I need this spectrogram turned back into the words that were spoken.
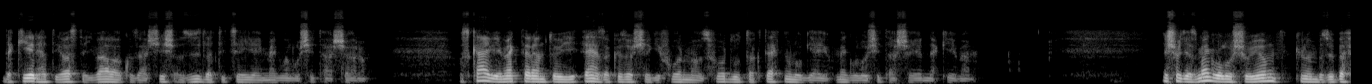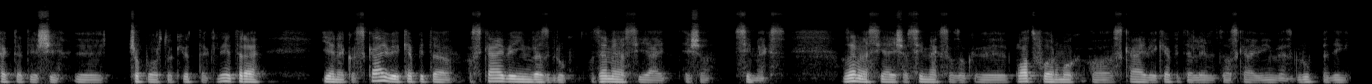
de kérheti azt egy vállalkozás is az üzleti céljai megvalósítására. A Skyway megteremtői ehhez a közösségi formához fordultak technológiájuk megvalósítása érdekében. És hogy ez megvalósuljon, különböző befektetési ö, csoportok jöttek létre, ilyenek a Skyway Capital, a Skyway Invest Group, az MLCI és a Cimex. Az MLCI és a Cimex azok platformok, a Skyway Capital, illetve a Skyway Invest Group pedig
